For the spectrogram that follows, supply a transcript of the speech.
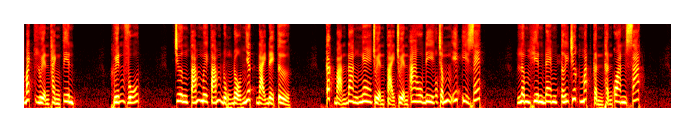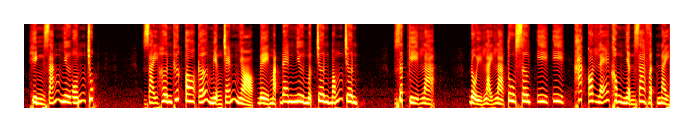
Bách luyện thành tiên. Huyến Vũ. Chương 88 đụng độ nhất đại đệ tử. Các bạn đang nghe truyện tại truyện Audi.xyz. Lâm Hiên đem tới trước mắt cẩn thận quan sát. Hình dáng như ốm trúc. Dài hơn thước to cỡ miệng chén nhỏ, bề mặt đen như mực trơn bóng trơn. Rất kỳ lạ. Đổi lại là tu sơ, y y, khác có lẽ không nhận ra vật này.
